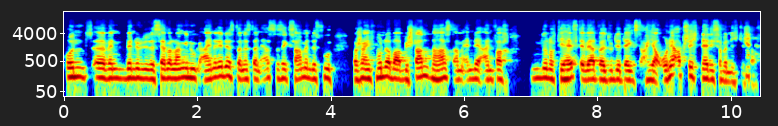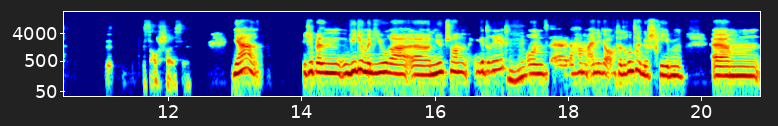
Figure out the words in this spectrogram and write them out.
Und äh, wenn, wenn du dir das selber lang genug einredest, dann ist dein erstes Examen, das du wahrscheinlich wunderbar bestanden hast, am Ende einfach nur noch die Hälfte wert, weil du dir denkst, ach ja, ohne Abschichten hätte ich es aber nicht geschafft. Ja. Ist auch scheiße. Ja, ich habe ja ein Video mit Jura äh, Newton gedreht mhm. und äh, da haben einige auch darunter geschrieben, ähm,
